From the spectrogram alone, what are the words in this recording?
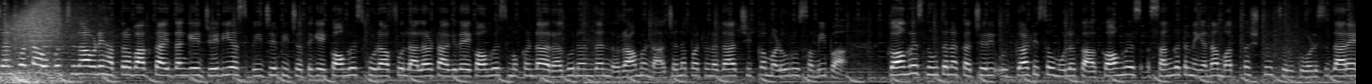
ಚನ್ನಪಟ್ಟ ಉಪಚುನಾವಣೆ ಹತ್ತಿರವಾಗ್ತಾ ಇದ್ದಂಗೆ ಜೆಡಿಎಸ್, ಬಿಜೆಪಿ ಜೊತೆಗೆ ಕಾಂಗ್ರೆಸ್ ಕೂಡ ಫುಲ್ ಅಲರ್ಟ್ ಆಗಿದೆ. ಕಾಂಗ್ರೆಸ್ ಮುಖಂಡ ರಘುನಂದನ್ ರಾಮಣ್ಣ, ಚನ್ನಪಟ್ಟಣದ ಚಿಕ್ಕಮಳೂರು ಸಮೀಪ ಕಾಂಗ್ರೆಸ್ ನೂತನ ಕಚೇರಿ ಉದ್ಘಾಟಿಸುವ ಮೂಲಕ ಕಾಂಗ್ರೆಸ್ ಸಂಘಟನೆಯನ್ನ ಮತ್ತಷ್ಟು ಚುರುಕುಗೊಳಿಸಿದ್ದಾರೆ.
